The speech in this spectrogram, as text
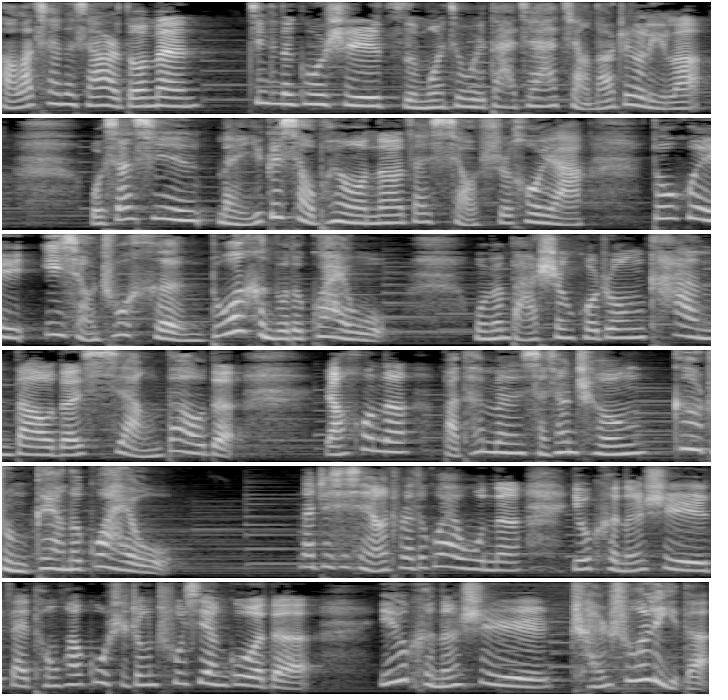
好了，亲爱的小耳朵们，今天的故事子墨就为大家讲到这里了。我相信每一个小朋友呢，在小时候呀，都会臆想出很多很多的怪物。我们把生活中看到的、想到的，然后呢，把它们想象成各种各样的怪物。那这些想象出来的怪物呢，有可能是在童话故事中出现过的，也有可能是传说里的，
